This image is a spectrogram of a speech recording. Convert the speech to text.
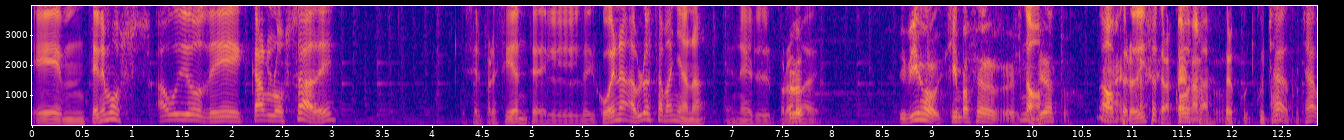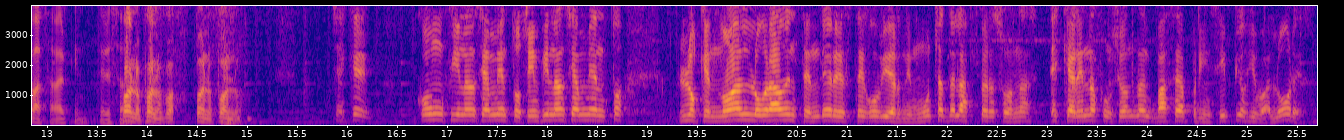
Eh, tenemos audio de Carlos Sade, que es el presidente del, del COENA. Habló esta mañana en el programa Pero- Y dijo quién va a ser el No, candidato. No, Ah, pero dice otra cosa. Pero escu- escuchá, escuchá, vas a ver qué interesante. Ponlo, ponlo, ponlo, ponlo, ponlo. Es que con financiamiento, sin financiamiento, lo que no han logrado entender este gobierno y muchas de las personas es que Arena funciona en base a principios y valores.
